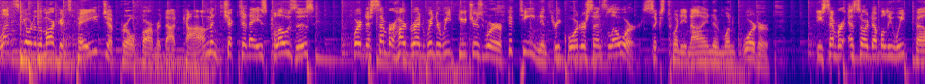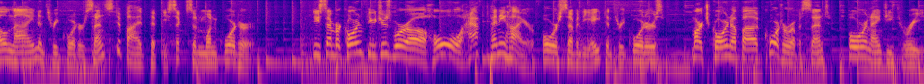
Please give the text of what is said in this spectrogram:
Let's go to the markets page at profarmer.com and check today's closes. Where December hard red winter wheat futures were 15 and 3 quarter cents lower, 629 and 1 quarter. December SRW wheat fell 9 and 3 quarter cents to 556 and 1 quarter. December corn futures were a whole half penny higher, 478 and 3 quarters. March corn up a quarter of a cent, 493.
